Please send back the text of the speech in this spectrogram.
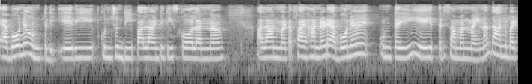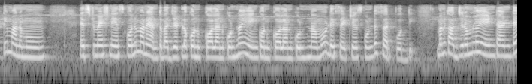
అబోనే ఉంటుంది. ఏది కొంచెం దీపాలు లాంటివి తీసుకోవాలన్నా అలా అనమాట ఫైవ్ హండ్రెడ్ అబోనే ఉంటాయి ఏ ఇత్తడి సామానమైనా. దాన్ని బట్టి మనము ఎస్టిమేషన్ వేసుకొని మనం ఎంత బడ్జెట్లో కొనుక్కోవాలనుకుంటున్నాం ఏం కొనుక్కోవాలనుకుంటున్నామో డిసైడ్ చేసుకుంటే సరిపోద్ది. మనకు అజ్రంలో ఏంటంటే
